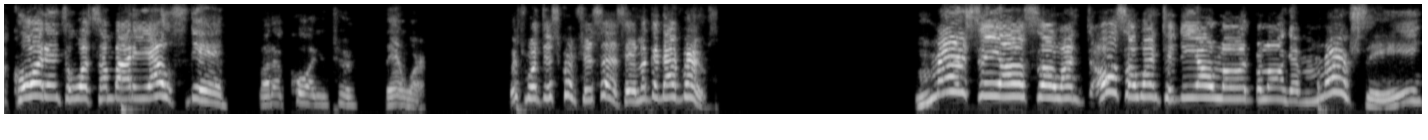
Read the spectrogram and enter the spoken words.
according to what somebody else did, but according to their work. Which what the scripture says here. Look at that verse. Mercy also unto, also unto thee, O Lord, belongeth mercy,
